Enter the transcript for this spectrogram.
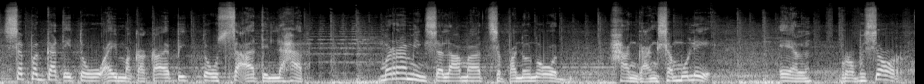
sapagkat ito ay makakaepekto sa atin lahat. Maraming salamat sa panonood. Hanggang sa muli. El Profesor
